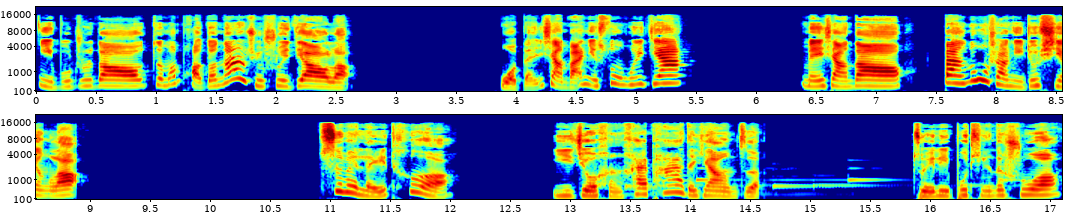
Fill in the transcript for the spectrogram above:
你不知道怎么跑到那儿去睡觉了？我本想把你送回家，没想到半路上你就醒了。”刺猬雷特依旧很害怕的样子。嘴里不停地说：“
